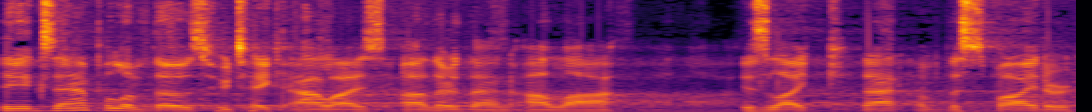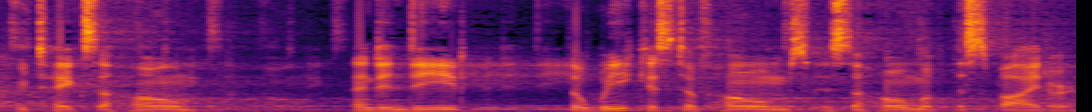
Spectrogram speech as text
The example of those who take allies other than Allah is like that of the spider who takes a home. And indeed, the weakest of homes is the home of the spider,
